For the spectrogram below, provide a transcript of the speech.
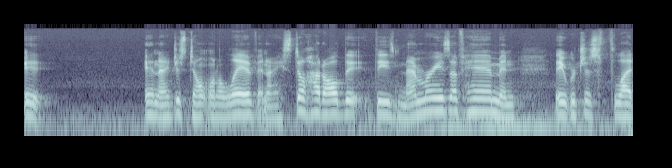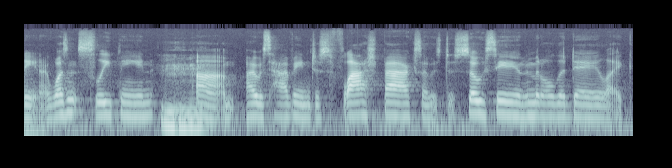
it, and I just don't want to live. And I still had all the, these memories of him, and they were just flooding. I wasn't sleeping. Mm-hmm. Um, I was having just flashbacks. I was dissociating in the middle of the day, like,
